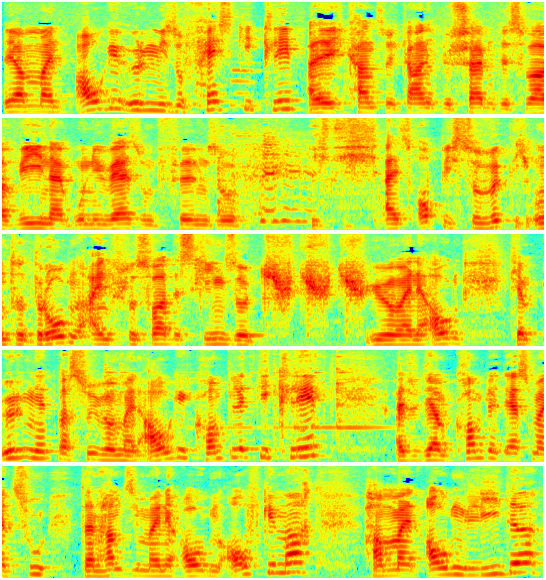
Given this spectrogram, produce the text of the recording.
ja, mein Auge irgendwie so festgeklebt. Also ich kann es euch gar nicht beschreiben, das war wie in einem Universumfilm so. Ich, ich, als ob ich so wirklich unter Drogeneinfluss war, das ging so über meine Augen. Die haben irgendetwas so über mein Auge komplett geklebt. Also die haben komplett erstmal zu, dann haben sie meine Augen aufgemacht, haben mein Augenlider,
